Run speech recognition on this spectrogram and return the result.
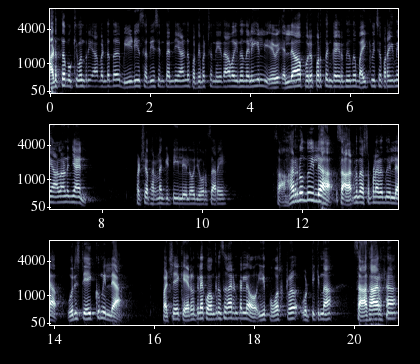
അടുത്ത മുഖ്യമന്ത്രിയാവേണ്ടത് ബി ഡി സതീശൻ തന്നെയാണ്. പ്രതിപക്ഷ നേതാവ് എന്ന നിലയിൽ എല്ലാ പുരപ്പുറത്തും കയറി നിന്ന് മൈക്ക് വെച്ച് പറയുന്നയാളാണ് ഞാൻ. പക്ഷേ ഭരണം കിട്ടിയില്ലല്ലോ ജോർജ് സാറേ. സാറിനൊന്നുമില്ല സാറിന് നഷ്ടപ്പെടാനൊന്നുമില്ല ഒരു സ്റ്റേക്കുമില്ല. പക്ഷേ കേരളത്തിലെ കോൺഗ്രസ്സുകാരുണ്ടല്ലോ ഈ പോസ്റ്റർ ഒട്ടിക്കുന്ന സാധാരണ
